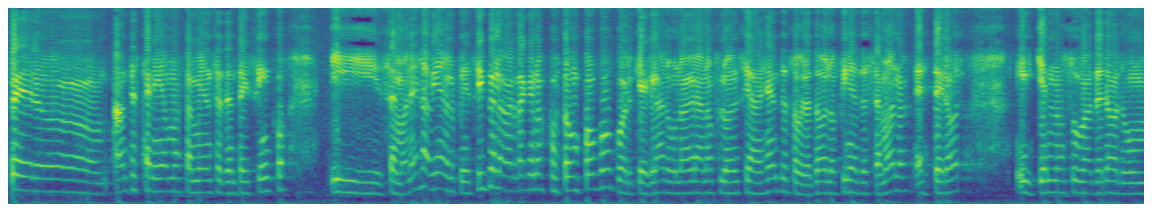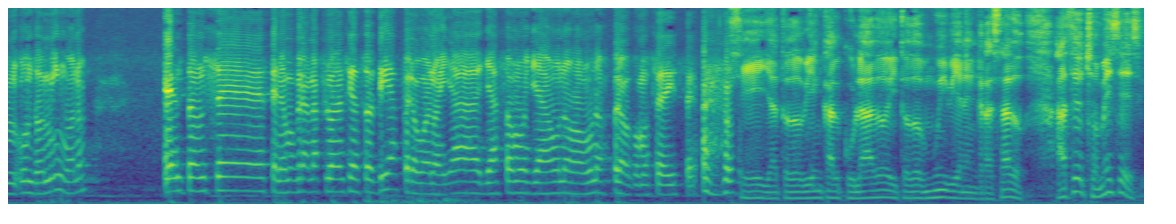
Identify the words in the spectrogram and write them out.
pero antes teníamos también 75 y se maneja bien. Al principio la verdad que nos costó un poco porque claro, una gran afluencia de gente, sobre todo los fines de semana, es terror y quien no suba terror un, un domingo, ¿no? Entonces tenemos gran afluencia esos días, pero bueno, ya, ya somos ya unos, unos pro, como se dice. Sí, ya todo bien calculado y todo muy bien engrasado. Hace ocho meses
